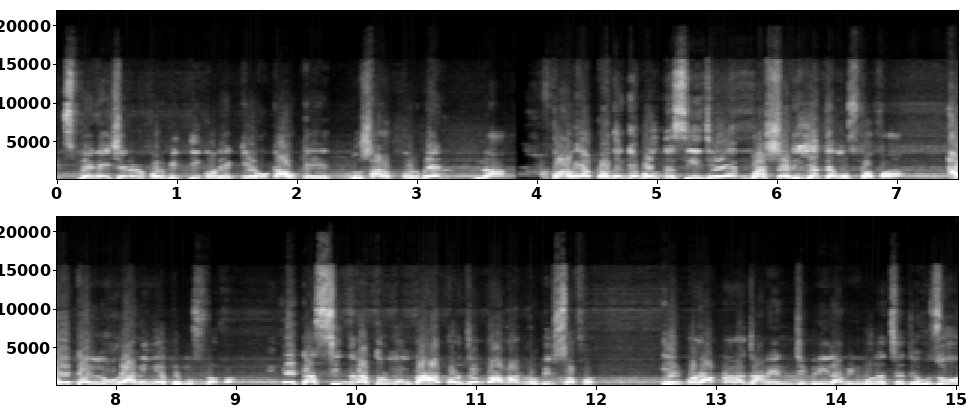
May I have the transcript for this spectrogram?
এক্সপ্লেনেশনের উপর ভিত্তি করে কেউ কাউকে দোষারোপ করবেন না। তো আমি আপনাদেরকে বলতেছি যে বাশারিয়াতে মুস্তাফা আর এটা নুরানিয়তে মুস্তাফা। এটা সিদরাতুল মুনতাহা পর্যন্ত আমার নবীর সফর। এরপরে আপনারা জানেন জিবরিল আমিন বলেছে যে হুজুর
